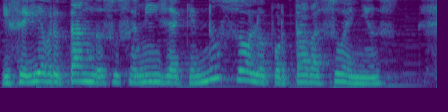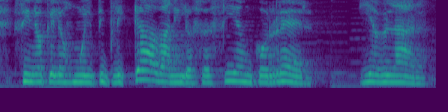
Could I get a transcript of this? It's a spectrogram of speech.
y seguía brotando su semilla que no solo portaba sueños, sino que los multiplicaban y los hacían correr y hablar.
